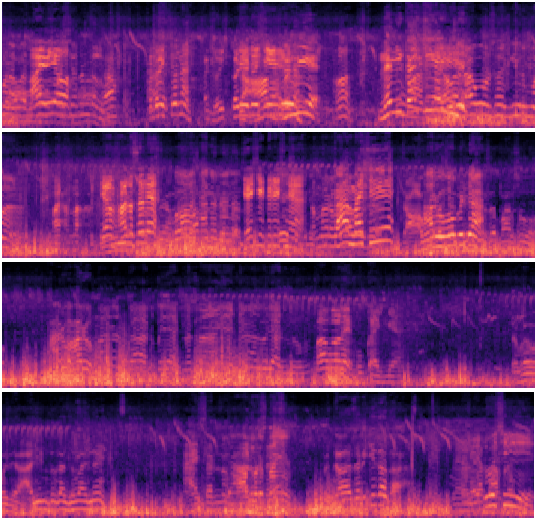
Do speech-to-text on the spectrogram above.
પણ આવી. ને? હા. નવી કાકી આવું. છે ગીરમાં. કેમ સારું છે ને? બસ. નાના નાના જય શ્રી કૃષ્ણ. તમારો કા માસી? હારું હો બેટા. હારું હારું. મારા નકરા અહીંયા જણા ઓલ્યા બાવાળે ફૂંકાઈ ગયા. હાલીને તો કાંઈ જવાય નહીં. હા સર નો આપણે પાસે દવા હજાર કીધા હતા ડોશી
